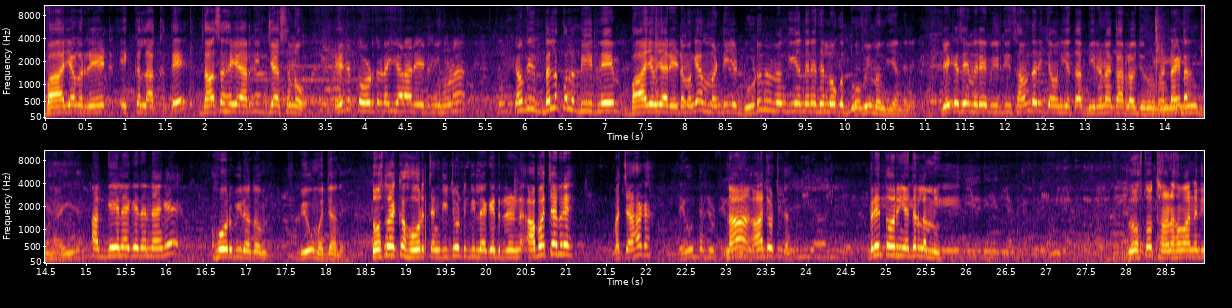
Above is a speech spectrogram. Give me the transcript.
ਵਾਜਬ ਰੇਟ 1 ਲੱਖ ਤੇ 10000 ਦੀ ਜੈਸਨੋ ਇਹ ਚ ਤੋੜ ਤੜਾਈ ਵਾਲਾ ਰੇਟ ਨਹੀਂ ਹੋਣਾ ਕਿਉਂਕਿ ਬਿਲਕੁਲ ਵੀਰ ਨੇ ਵਾਜਬ ਜਿਹਾ ਰੇਟ ਮੰਗਿਆ। ਮੰਡੀ 'ਚ ਡੂਢ ਵੀ ਮੰਗੀ ਜਾਂਦੇ ਨੇ ਤੇ ਲੋਕ ਦੋ ਵੀ ਮੰਗੀ ਜਾਂਦੇ ਨੇ। ਜੇ ਕਿਸੇ ਮੇਰੇ ਵੀਰ ਦੀ ਸਮਝਦਾਰੀ ਚਾਹੁੰਦੀ ਹੈ ਤਾਂ ਵੀਰਾਂ ਨਾਲ ਕਰ ਲਓ ਜਰੂਰ ਕੰਟੈਕਟ ਅੱਗੇ ਲੈ ਕੇ ਦਿੰਨਾਂਗੇ ਹੋਰ ਵੀਰਾਂ ਤੋਂ ਵਿਊ ਮੱਝਾਂ ਦੇ। ਦੋਸਤੋ ਇੱਕ ਹੋਰ ਚੰਗੀ ਝੋਟੀ ਲੈ ਕੇ ਦੇ ਆ ਬੱਚਾ ਵੀਰੇ ਬੱਚਾ ਹੈਗਾ? ਦੇ ਉਧਰ ਝੂਠੀ ਨਾ ਆ ਝੋਟੀ ਦਾ। ਵੀਰੇ ਤੋਰੀ ਇੱਧਰ ਲੰਮੀ। ਦੋਸਤੋ ਥਣ ਹਵਾਨੇ ਦੀ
